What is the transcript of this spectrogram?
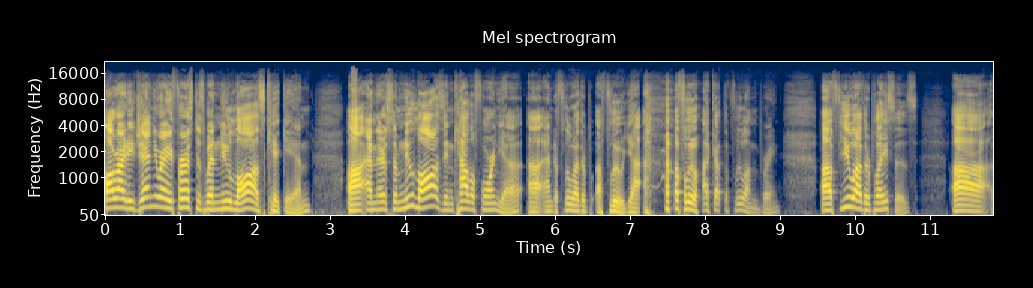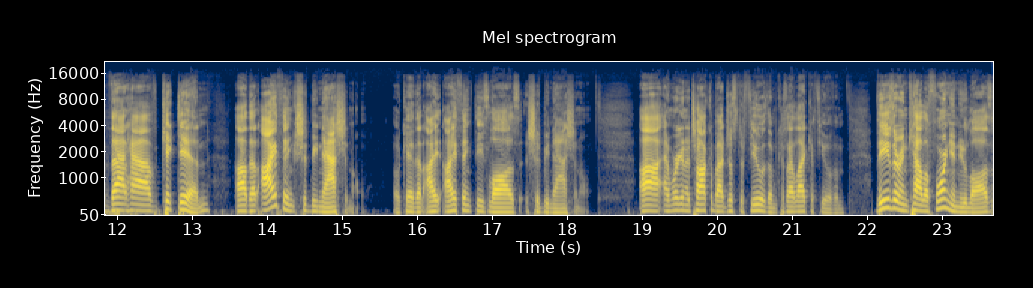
Alrighty, January 1st is when new laws kick in. Uh, and there's some new laws in California uh, and a flu other a flu, yeah, a flu. I got the flu on the brain. A few other places uh, that have kicked in uh, that I think should be national. Okay, that I, I think these laws should be national. Uh, and we're going to talk about just a few of them because I like a few of them. These are in California new laws.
